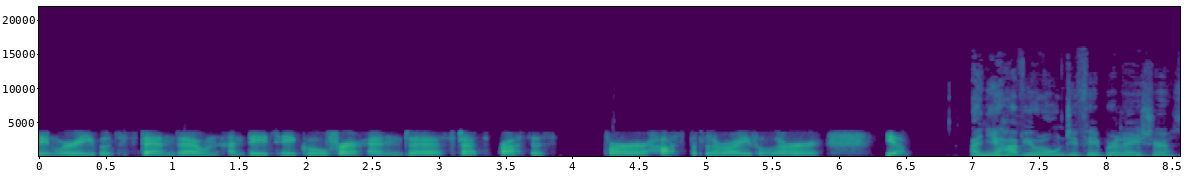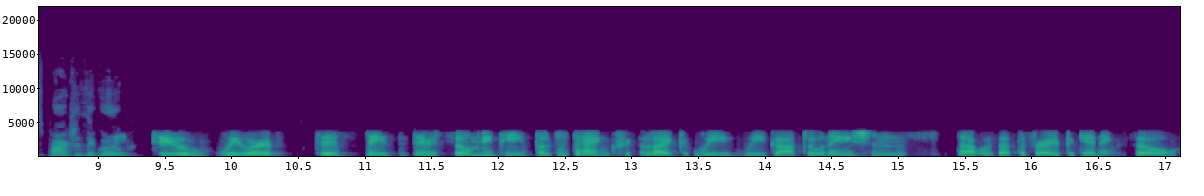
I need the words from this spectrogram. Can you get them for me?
then we're able to stand down and they take over and uh, start the process for hospital arrival or yeah. And you have your own defibrillator as part of the group? We do. We were there's, there's so many people to thank. Like we we got donations. That was at the very beginning. So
